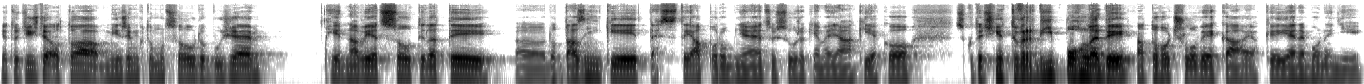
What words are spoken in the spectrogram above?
Mně totiž jde o to a mířím k tomu celou dobu, že jedna věc jsou tyhle ty uh, dotazníky, testy a podobně, což jsou, řekněme, nějaký jako skutečně tvrdý pohledy na toho člověka, jaký je nebo není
